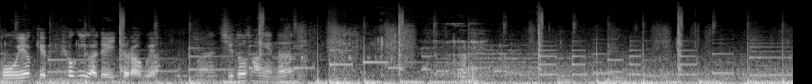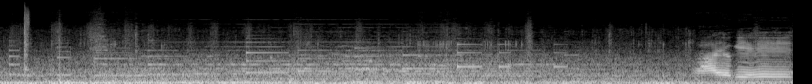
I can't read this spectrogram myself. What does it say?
뭐 이렇게 표기가 돼 있더라고요. 아, 지도상에는 아 여기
